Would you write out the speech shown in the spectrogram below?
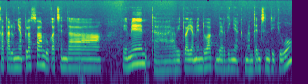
Katalunia plazan, bukatzen da hemen, eta habituaiamenduak berdinak mantentzen ditugu.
